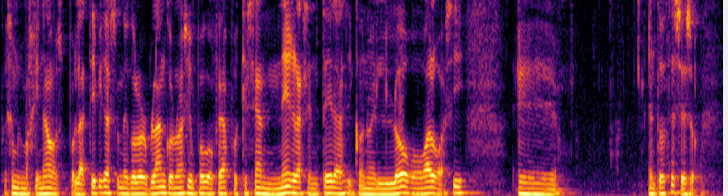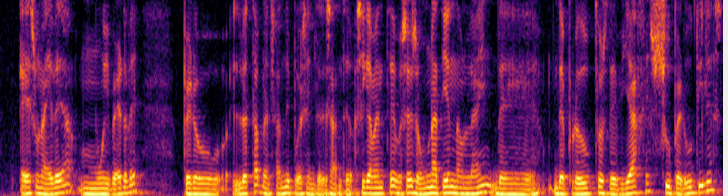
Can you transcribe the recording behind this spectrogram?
por ejemplo, imaginaos, pues las típicas son de color blanco, no así un poco feas, pues que sean negras enteras y con el logo o algo así. Eh, entonces eso, es una idea muy verde, pero lo está pensando y puede ser interesante. Básicamente, pues eso, una tienda online de, de productos de viaje súper útiles.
